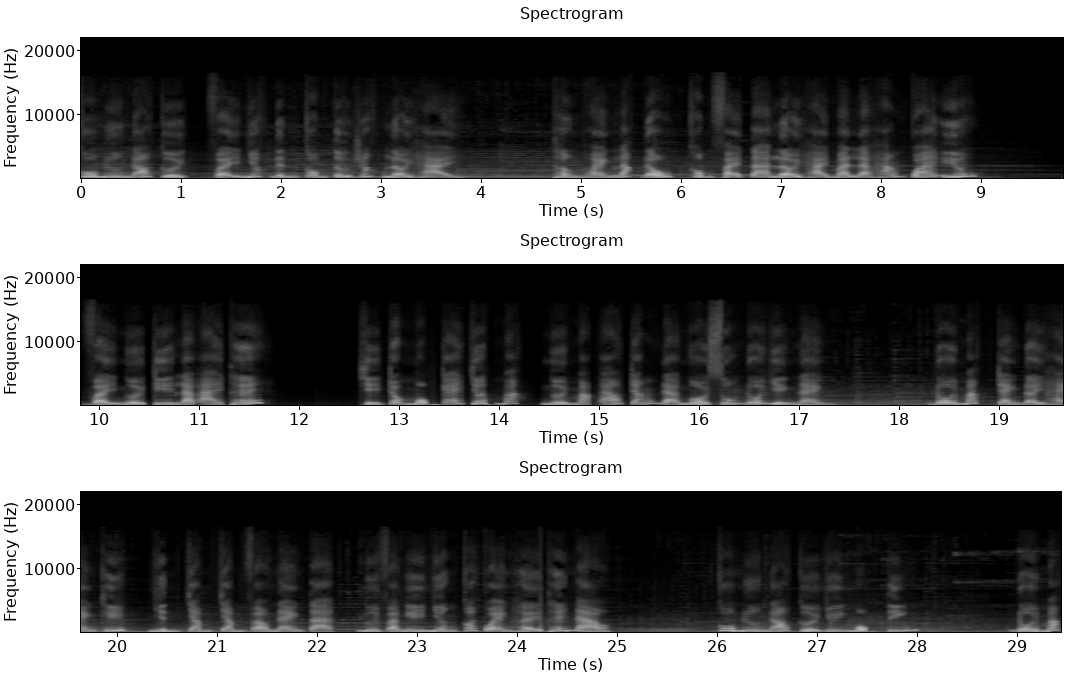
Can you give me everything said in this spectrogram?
Cô nương đó cười Vậy nhất định công tử rất lợi hại Thần hoàng lắc đầu Không phải ta lợi hại mà là hắn quá yếu Vậy người kia là ai thế? Chỉ trong một cái chết mắt Người mặc áo trắng đã ngồi xuống đối diện nàng Đôi mắt tràn đầy hàng khiếp, nhìn chầm chầm vào nàng ta, ngươi và nghi nhân có quan hệ thế nào? Cô nương đó cười duyên một tiếng. Đôi mắt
